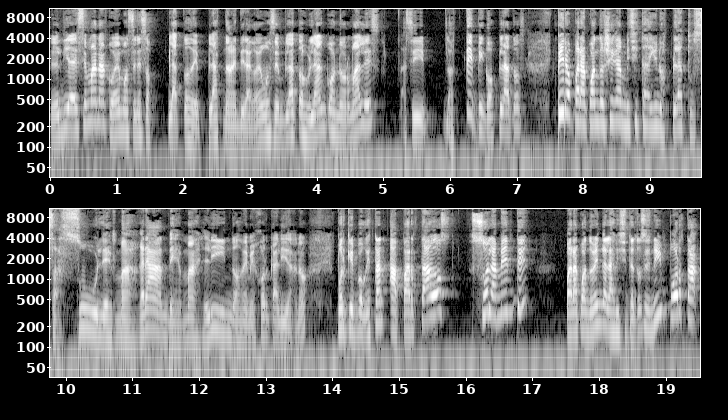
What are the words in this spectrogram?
en el día de semana comemos en esos platos de plata, no mentira, comemos en platos blancos normales, así los típicos platos. Pero para cuando llegan visitas hay unos platos azules, más grandes, más lindos, de mejor calidad, ¿no? ¿Por qué? Porque están apartados solamente para cuando vengan las visitas. Entonces no importa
